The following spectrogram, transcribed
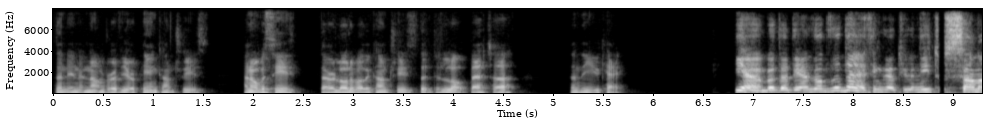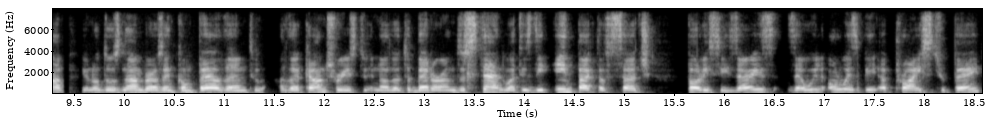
than in a number of European countries, and obviously there are a lot of other countries that did a lot better than the UK. Yeah, but at the end of the day, I think that you need to sum up, you know, those numbers and compare them to other countries to, in order to better understand what is the impact of such policies. There is, there will always be a price to pay.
